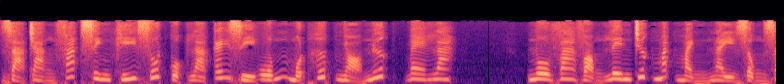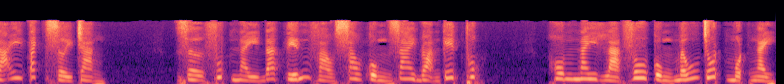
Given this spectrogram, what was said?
giả chàng phát sinh khí rốt cuộc là cái gì uống một hớp nhỏ nước, be la. Nova vọng lên trước mắt mảnh này rộng rãi tách rời chàng. Giờ phút này đã tiến vào sau cùng giai đoạn kết thúc. Hôm nay là vô cùng mấu chốt một ngày.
